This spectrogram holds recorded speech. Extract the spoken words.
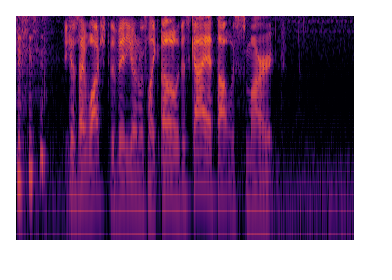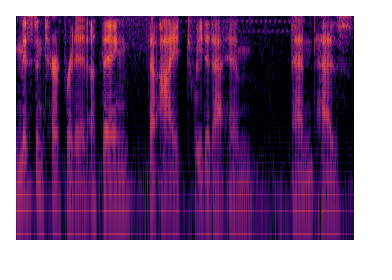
because I watched the video and was like, "Oh, this guy I thought was smart misinterpreted a thing that I tweeted at him and has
